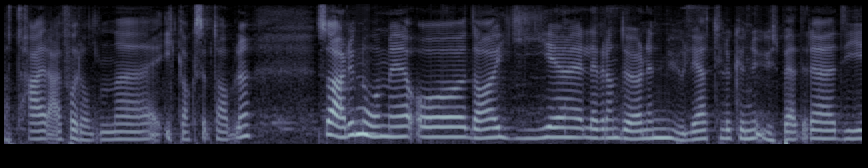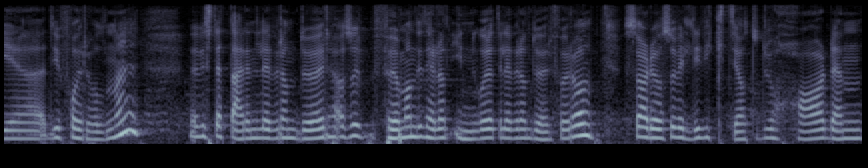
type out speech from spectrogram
at her er forholdene ikke akseptable. Så er det noe med å da gi leverandøren en mulighet til å kunne utbedre de, de forholdene. Hvis dette er en leverandør altså Før man inngår et leverandørforhold, så er det også veldig viktig at du har den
